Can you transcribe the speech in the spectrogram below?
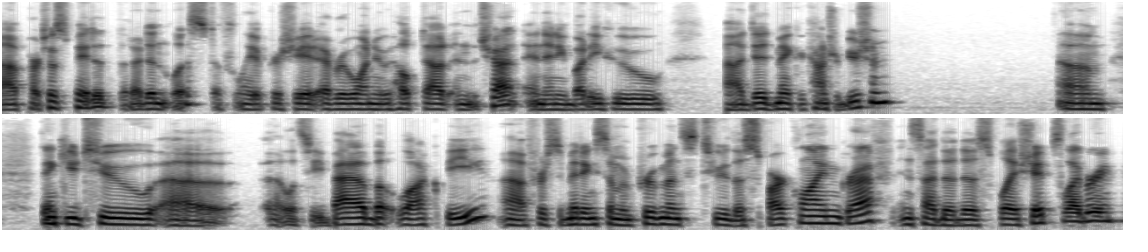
uh, participated that I didn't list. Definitely appreciate everyone who helped out in the chat and anybody who uh, did make a contribution. Um, thank you to uh, uh, let's see, Bab Lock B for submitting some improvements to the Sparkline graph inside the display shapes library.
